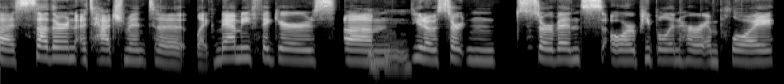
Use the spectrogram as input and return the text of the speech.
a southern attachment to like mammy figures um mm-hmm. you know certain servants or people in her employ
